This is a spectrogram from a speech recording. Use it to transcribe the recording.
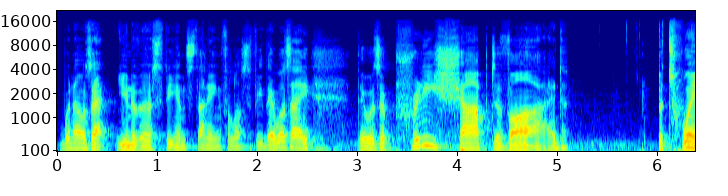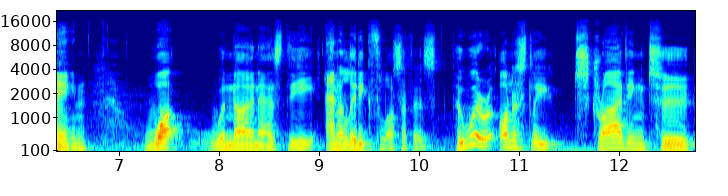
when I was at university and studying philosophy, there was a there was a pretty sharp divide between what were known as the analytic philosophers, who were honestly striving to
